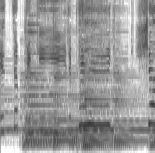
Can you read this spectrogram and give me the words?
It's the Pinky the Pig Show.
